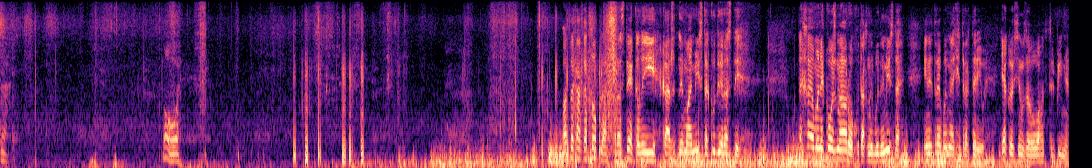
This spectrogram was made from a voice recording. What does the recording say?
Так. Ого. Ось така картопля росте, коли її кажуть, нема міста, куди рости. Та хай у мене кожного року так не буде міста і не треба ніяких тракторів. Дякую всім за увагу та терпіння.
